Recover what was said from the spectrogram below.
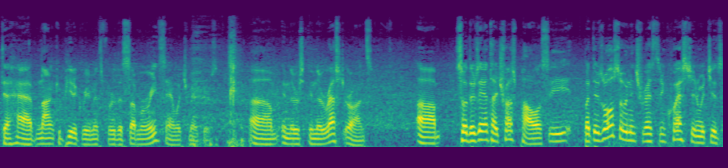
to have non compete agreements for the submarine sandwich makers um, in, their, in their restaurants. Um, so there's antitrust policy, but there's also an interesting question, which is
